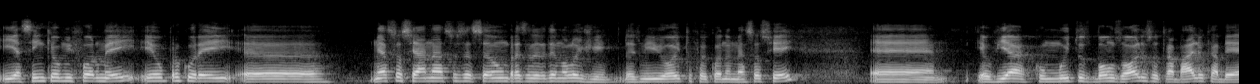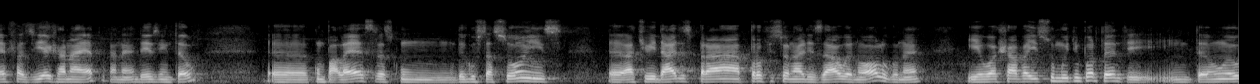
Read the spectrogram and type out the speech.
e assim que eu me formei eu procurei uh, me associar na Associação Brasileira de Enologia. Em 2008 foi quando eu me associei. Eu via com muitos bons olhos o trabalho que a BE fazia já na época, né, desde então, uh, com palestras, com degustações, uh, atividades para profissionalizar o enólogo, né, e eu achava isso muito importante. Então eu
